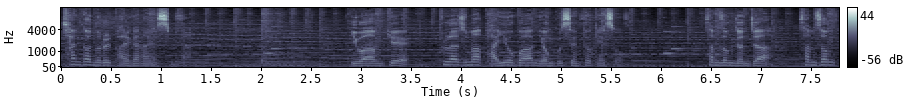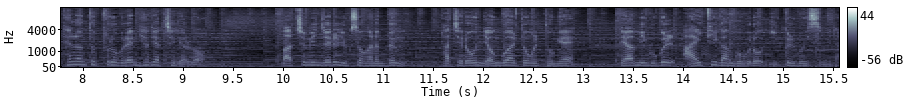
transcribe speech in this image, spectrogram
창간호를 발간하였습니다. 이와 함께 플라즈마 바이오과학 연구센터 개소, 삼성전자 삼성 탤런트 프로그램 협약 체결로 맞춤 인재를 육성하는 등 다채로운 연구 활동을 통해 대한민국을 IT 강국으로 이끌고 있습니다.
